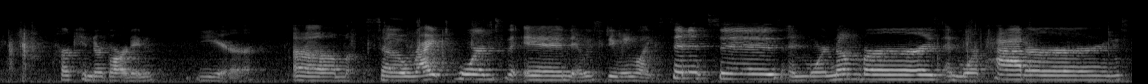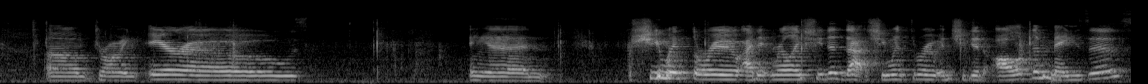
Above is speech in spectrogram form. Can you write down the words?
her kindergarten year. Um, so right towards the end, it was doing like sentences and more numbers and more patterns, um, drawing arrows, and she went through, I didn't realize she did that. She went through and she did all of the mazes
